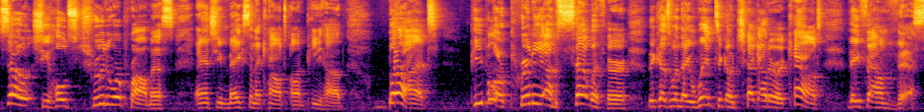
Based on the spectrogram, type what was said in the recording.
So she holds true to her promise and she makes an account on P-Hub. But people are pretty upset with her because when they went to go check out her account, they found this.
